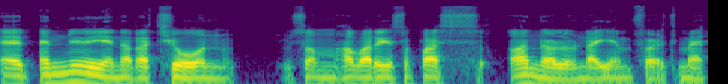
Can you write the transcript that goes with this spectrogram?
en, en ny generation som har varit så pass annorlunda jämfört med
